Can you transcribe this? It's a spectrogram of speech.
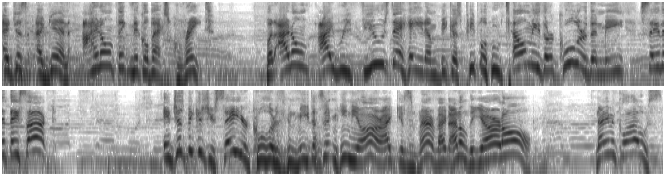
I, I just, again, I don't think Nickelback's great. But I don't, I refuse to hate them because people who tell me they're cooler than me say that they suck. And just because you say you're cooler than me doesn't mean you are. I, as a matter of fact, I don't think you are at all. Not even close.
